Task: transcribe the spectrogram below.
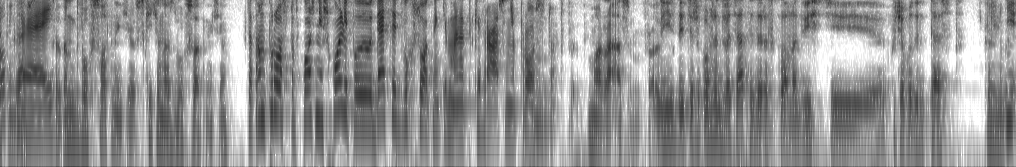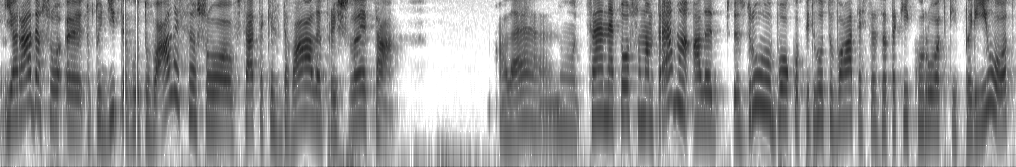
Та, Окей. Та там двохсотників. Скільки у нас двохсотників? Та там просто в кожній школі по 10 двохсотників в мене таке враження. Просто. П- Маразм просто. Мені здається, що кожен 20-й зараз склав на 200 хоча б один тест. Ні, я рада, що е, тобто діти готувалися, що все-таки здавали, прийшли та. Але ну, це не то, що нам треба, але з другого боку, підготуватися за такий короткий період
